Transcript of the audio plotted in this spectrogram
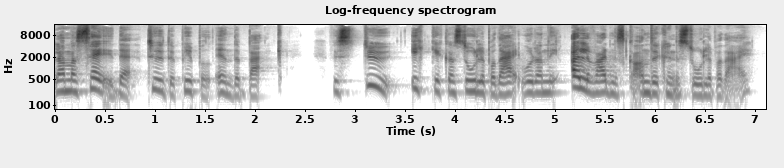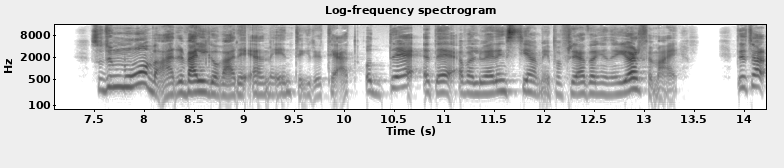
La meg si det to the people in the back. Hvis du ikke kan stole på deg, hvordan i all verden skal andre kunne stole på deg? Så du må være, velge å være en med integritet. Og det er det evalueringstida mi på fredagene gjør for meg. Det tar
